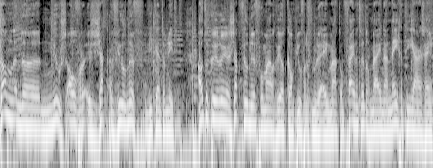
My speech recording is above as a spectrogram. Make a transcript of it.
Dan de nieuws over Jacques Villeneuve. Wie kent hem niet? Autocoureur Jacques Villeneuve, voormalig wereldkampioen van de Formule 1... maakt op 25 mei na 19 jaar zijn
